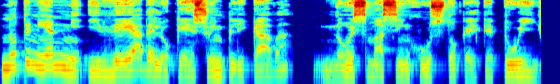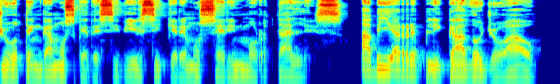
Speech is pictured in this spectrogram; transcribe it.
no tenían ni idea de lo que eso implicaba? ¿No es más injusto que el que tú y yo tengamos que decidir si queremos ser inmortales? Había replicado Joao.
